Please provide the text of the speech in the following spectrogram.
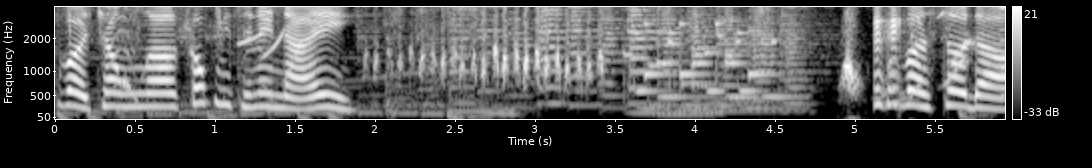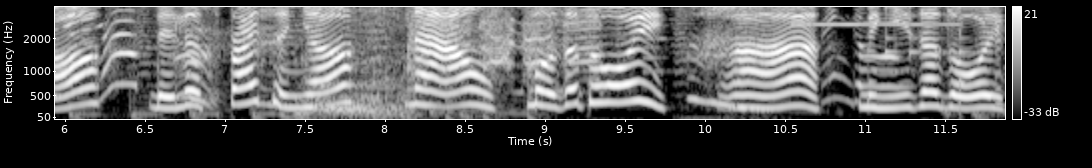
vào trong uh, cốc như thế này này. Và sau đó, đến lượt Sprite rồi nhá. Nào, mở ra thôi. À, mình nghĩ ra rồi.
